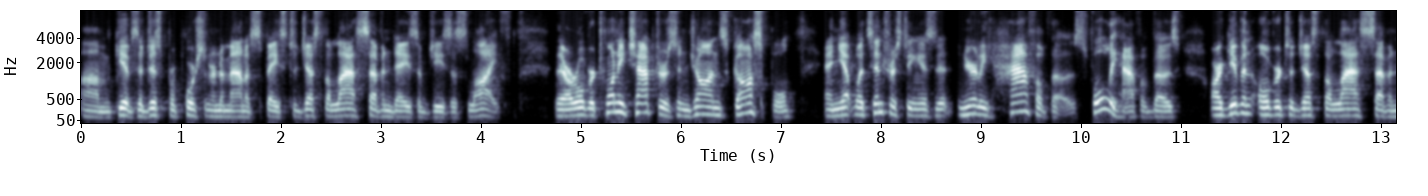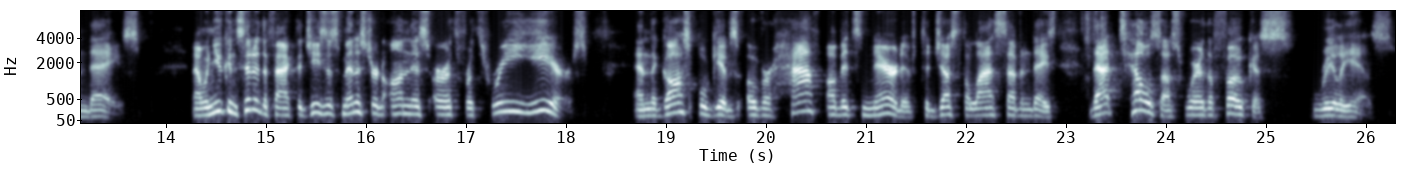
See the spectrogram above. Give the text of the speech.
um, gives a disproportionate amount of space to just the last seven days of Jesus' life. There are over 20 chapters in John's Gospel, and yet what's interesting is that nearly half of those, fully half of those, are given over to just the last seven days. Now, when you consider the fact that Jesus ministered on this earth for three years, and the gospel gives over half of its narrative to just the last seven days, that tells us where the focus really is.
